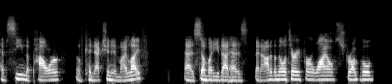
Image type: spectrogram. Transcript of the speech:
have seen the power of connection in my life as somebody that has been out of the military for a while, struggled,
